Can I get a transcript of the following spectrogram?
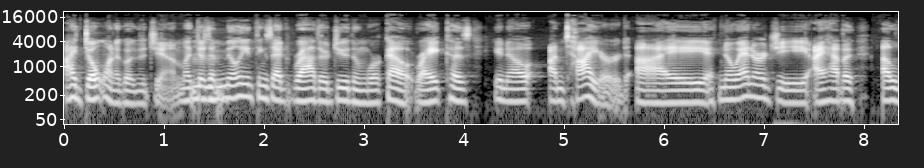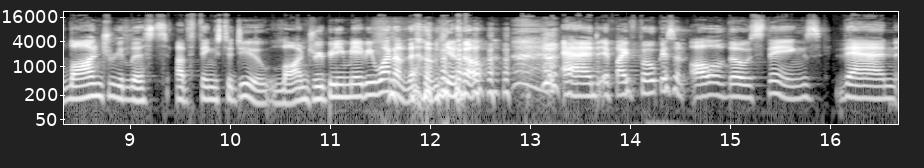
I don't want to go to the gym. Like there's mm-hmm. a million things I'd rather do than work out, right? Because, you know, I'm tired. I have no energy. I have a, a laundry list of things to do, laundry being maybe one of them, you know? and if I focus on all of those things, then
